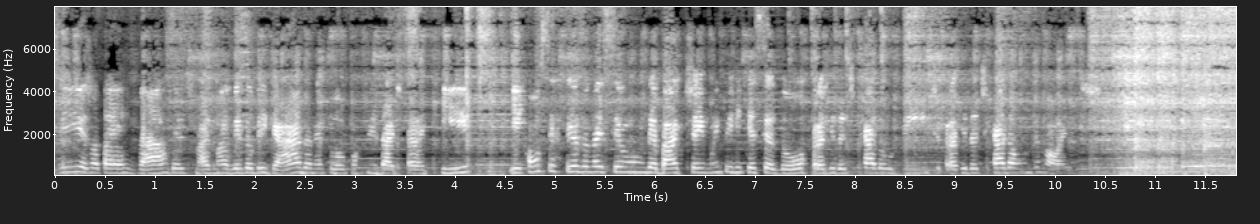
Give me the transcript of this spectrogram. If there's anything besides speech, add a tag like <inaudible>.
dia, JR Vargas. Mais uma vez, obrigada né, pela oportunidade de estar aqui. E com certeza vai ser um debate aí muito enriquecedor para a vida de cada ouvinte, para a vida de cada um de nós.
